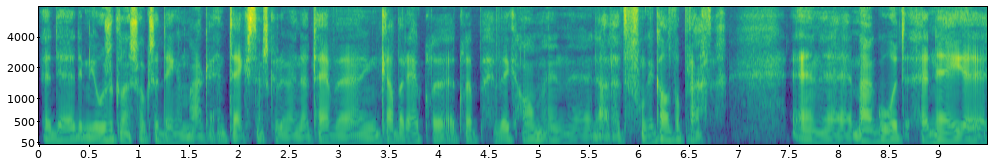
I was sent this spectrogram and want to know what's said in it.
de, de musical en zulke dingen maken en teksten schrijven. En dat hebben we in cabaretclub heb ik aan. En uh, nou, dat vond ik altijd wel prachtig. En, uh, maar goed, nee,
